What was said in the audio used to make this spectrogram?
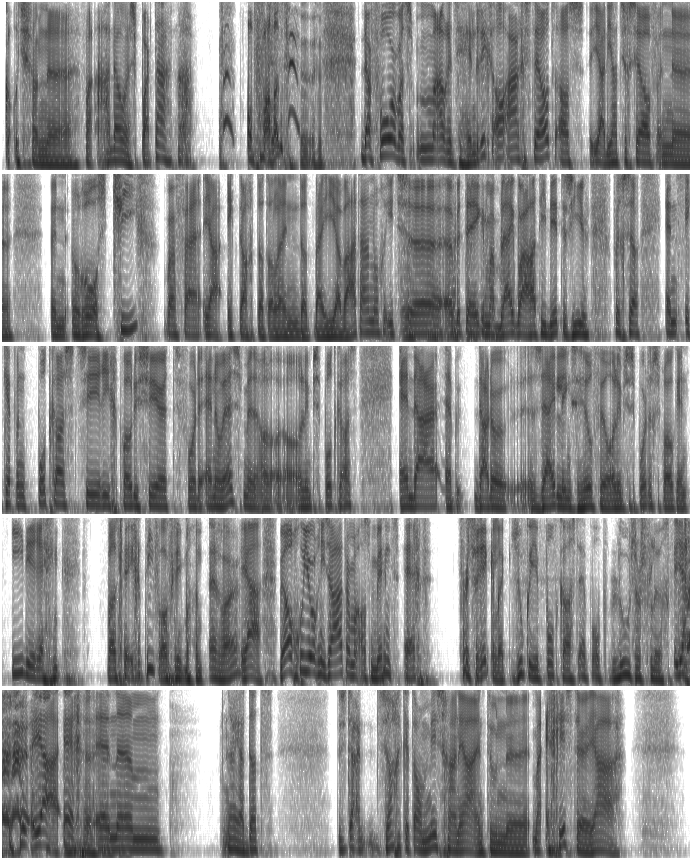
coach van, van ADO en Sparta. Nou, opvallend. Daarvoor was Maurits Hendricks al aangesteld. Als, ja, die had zichzelf een, eh, een, een rol als chief. Waarvan, ja, ik dacht dat alleen dat bij Hiawatha nog iets eh eh, betekende. Maar blijkbaar had hij dit dus hier voor zichzelf. En ik heb een podcastserie geproduceerd voor de NOS. Met een Olympische podcast. En daar heb ik daardoor zijdelings heel veel Olympische sporten gesproken. En iedereen was negatief over die man. Echt waar? Ja, wel een goede organisator, maar als mens echt verschrikkelijk. Zoek in je podcast-app op Losersvlucht. Ja, ja echt. En ehm, nou ja, dat. Dus daar zag ik het al misgaan. Ja, en toen. eh, maar en gisteren, ja.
